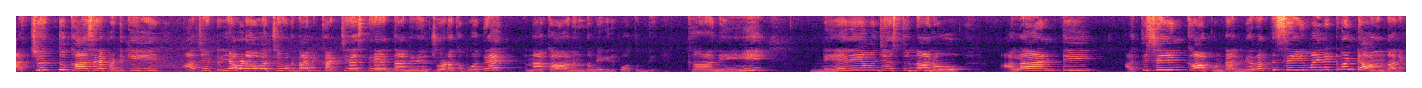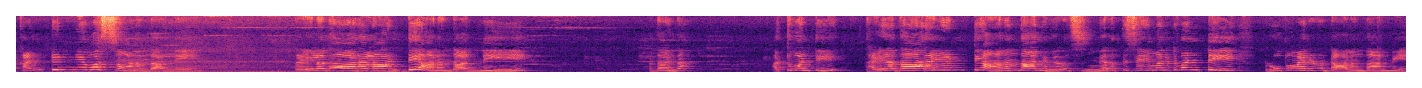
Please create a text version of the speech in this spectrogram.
ఆ చెట్టు కాసేపటికి ఆ చెట్టు ఎవడో వచ్చి ఒక దాన్ని కట్ చేస్తే దాన్ని నేను చూడకపోతే నాకు ఆనందం ఎగిరిపోతుంది. కానీ నేనేం చేస్తున్నాను అలాంటి అతిశయం కాకుండా నిరతిశయమైనటువంటి ఆనందాన్ని కంటిన్యూవస్ ఆనందాన్ని తైలధార లాంటి ఆనందాన్ని అర్థమైందా? అటువంటి తైలధారయంటి ఆనందాన్ని నిర నిరతిశయమైనటువంటి రూపమైనటువంటి ఆనందాన్ని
